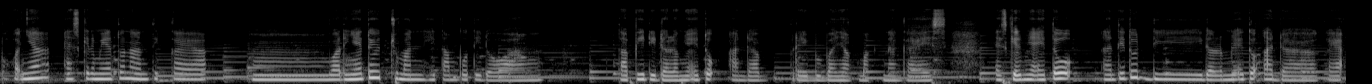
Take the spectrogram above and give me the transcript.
pokoknya es krimnya tuh nanti kayak hmm, warnanya itu cuman hitam putih doang. Tapi di dalamnya itu ada beribu banyak makna guys. Es krimnya itu nanti tuh di dalamnya itu ada kayak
